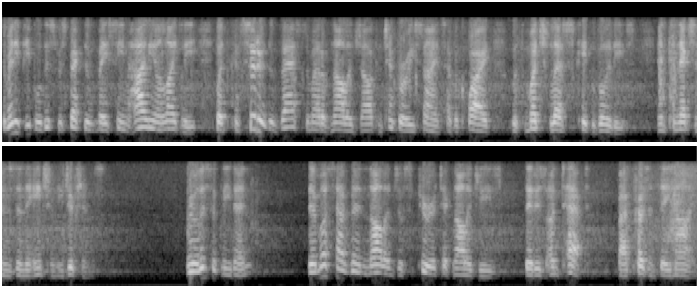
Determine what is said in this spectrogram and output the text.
To many people, this perspective may seem highly unlikely, but consider the vast amount of knowledge our contemporary science have acquired with much less capabilities and connections than the ancient Egyptians. Realistically, then, there must have been knowledge of superior technologies that is untapped by present day minds.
